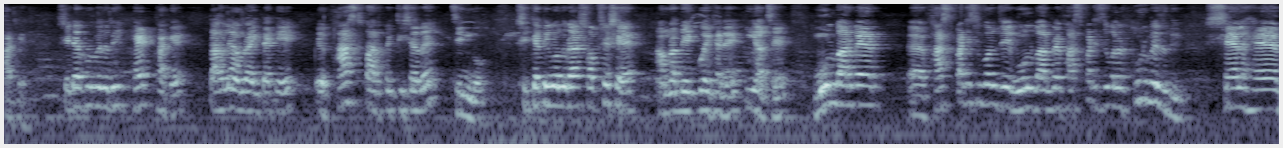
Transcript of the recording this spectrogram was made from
থাকে, সেটার পূর্বে যদি হ্যাড থাকে, তাহলে আমরা এটাকে ফার্স্ট পারফেক্ট হিসাবে চিনবো। শিক্ষার্থী বন্ধুরা, সবশেষে আমরা দেখব এখানে কি আছে। মূল বার্বের ফার্স্ট পার্টিসিপল যে মূল বার্বের ফার্স্ট পার্টিসিপলের পূর্বে যদি শ্যাল হ্যাভ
